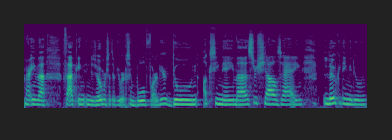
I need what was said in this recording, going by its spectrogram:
Waarin we vaak in, in de zomer staat ook heel erg symbool voor weer doen, actie nemen, sociaal zijn, leuke dingen doen.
